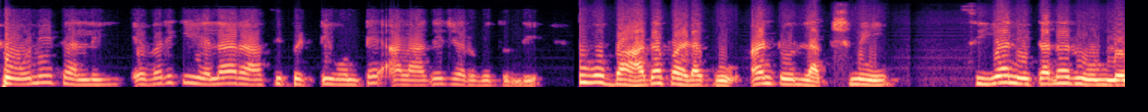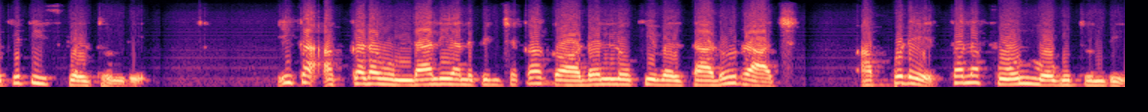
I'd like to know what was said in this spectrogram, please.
పోనీ తల్లి ఎవరికి ఎలా రాసి పెట్టి ఉంటే అలాగే జరుగుతుంది. నువ్వు బాధపడకు అంటూ లక్ష్మి సియాని తన రూమ్లోకి తీసుకెళ్తుంది. ఇక అక్కడ ఉండాలి అనిపించక గార్డెన్లోకి వెళ్తాడు రాజ్. అప్పుడే తన ఫోన్ మోగుతుంది.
